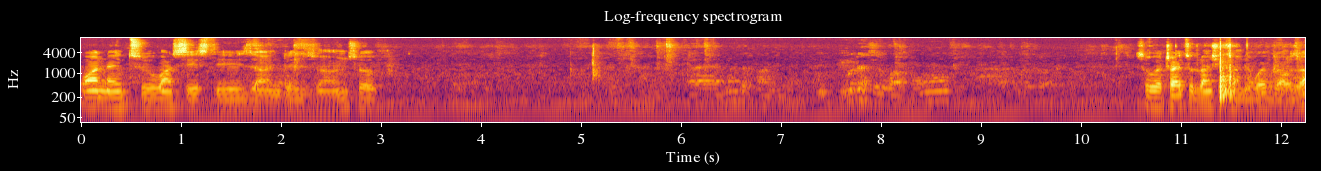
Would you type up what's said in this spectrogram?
One nine two one sixty is and this one so. So we'll try to launch it on the web browser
